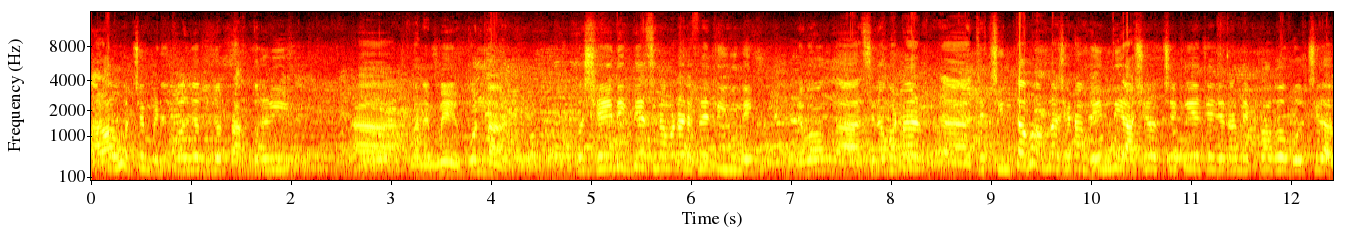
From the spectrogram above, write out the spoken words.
তারাও হচ্ছে মেডিকেল কলেজের দুজন প্রাক্তনেরই মানে মেয়ে, কন্যা। তো সেই দিক দিয়ে সিনেমাটা ডেফিনেটলি ইউনিক এবং সিনেমাটার যে চিন্তা ভাবনা সেটা মেনলি আসে হচ্ছে কি যে, যেটা আমি একটু আগেও বলছিলাম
